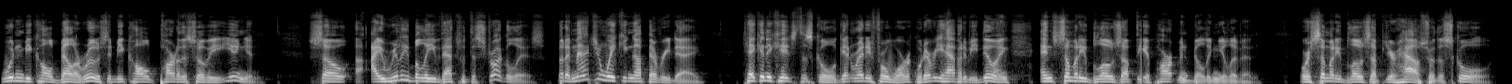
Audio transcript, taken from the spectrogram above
wouldn't be called Belarus, it'd be called part of the Soviet Union. So uh, I really believe that's what the struggle is. But imagine waking up every day, taking the kids to school, getting ready for work, whatever you happen to be doing, and somebody blows up the apartment building you live in, or somebody blows up your house or the school,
